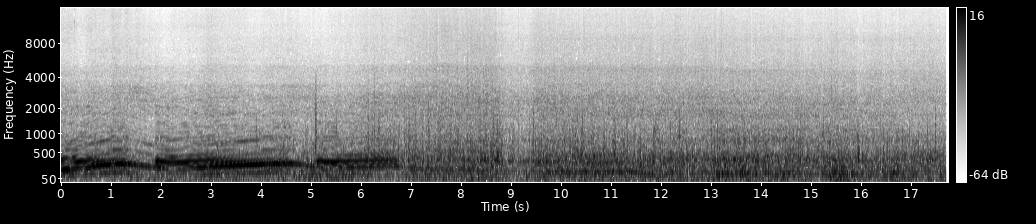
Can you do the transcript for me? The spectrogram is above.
Yeah.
